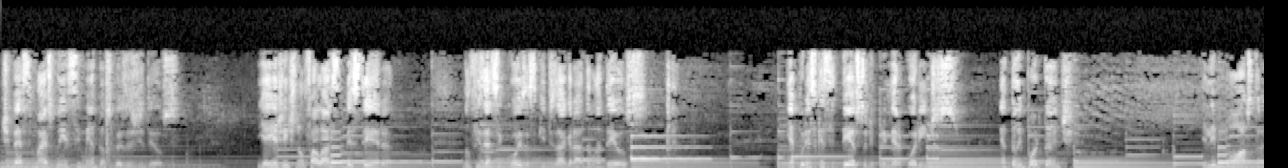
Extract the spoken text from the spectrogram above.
tivesse mais conhecimento das coisas de Deus. E aí a gente não falasse besteira, não fizesse coisas que desagradam a Deus. E é por isso que esse texto de 1 Coríntios é tão importante. Ele mostra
